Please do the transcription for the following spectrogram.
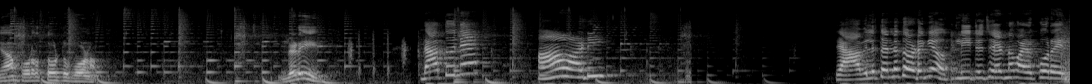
ഞാൻ പുറത്തോട്ട് പോണം. ഇല്ലടി. ആ വാടി. രാവിലെ തന്നെ തുടങ്ങിയോ? ലീറ്റോ ചേട്ടന വഴക്കുറയിൽ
